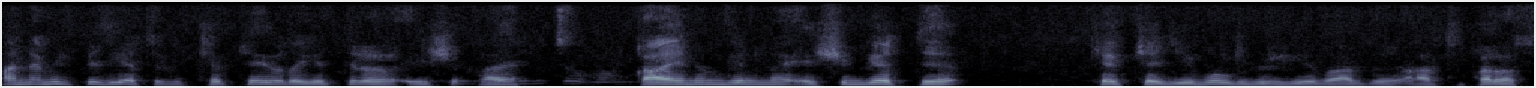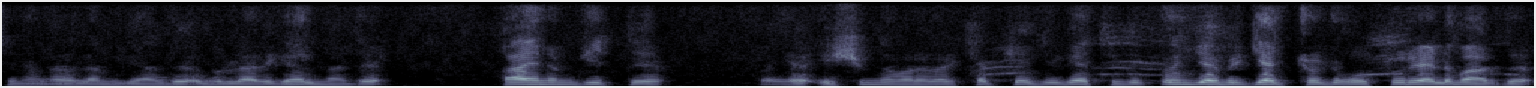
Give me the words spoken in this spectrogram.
Annem ilk biz getirdik. Kepçeyi o da getirir. Eşi, kay, kaynım geline eşim gitti. Kepçeciyi buldu bir şey vardı. Artı parasıyla öyle mi geldi. Öbürleri gelmedi. Kaynım gitti. E, Eşimle beraber kepçeciyi getirdik. Önce bir genç çocuk o Suriyeli vardı.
